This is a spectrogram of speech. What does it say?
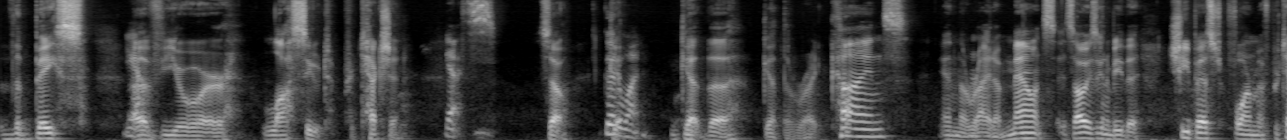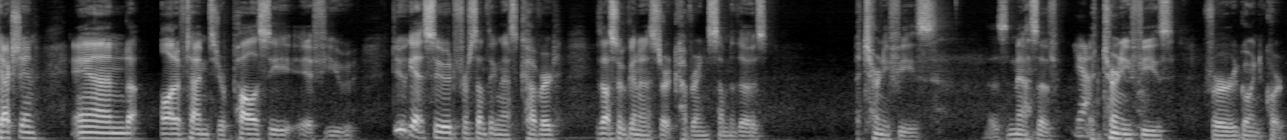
the base Yeah. of your lawsuit protection. yes. So Good Get- one. get the get the right kinds and the right mm-hmm. amounts. It's always going to be the cheapest form of protection. And a lot of times your policy, if you do get sued for something that's covered, is also going to start covering some of those attorney fees, those massive Yeah. attorney fees for going to court.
